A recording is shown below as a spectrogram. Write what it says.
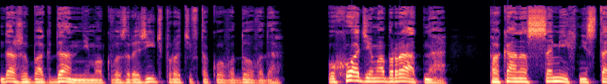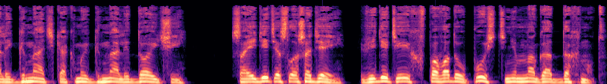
Даже Богдан не мог возразить против такого довода. «Уходим обратно, пока нас самих не стали гнать, как мы гнали дойчий. Сойдите с лошадей, ведите их в поводу, пусть немного отдохнут».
